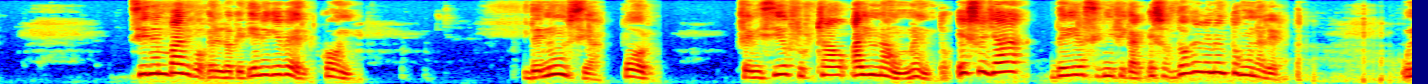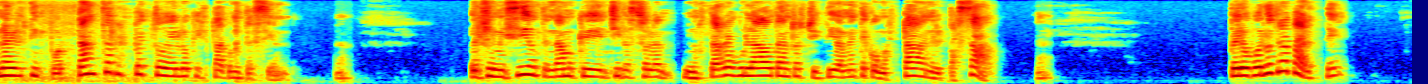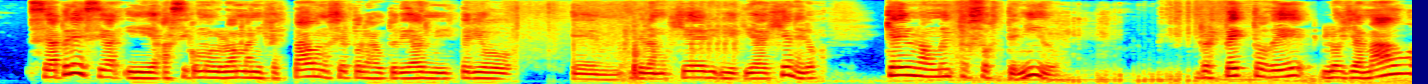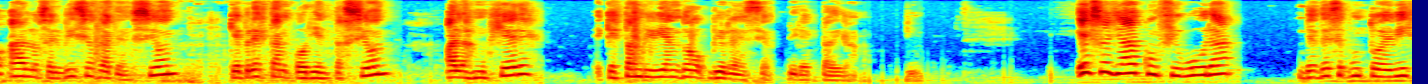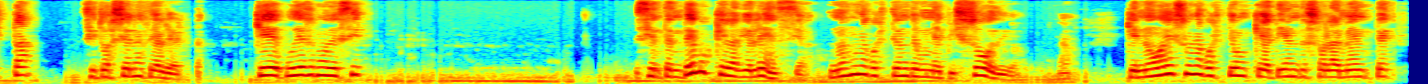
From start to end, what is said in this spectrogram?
Sin embargo, en lo que tiene que ver con denuncias por femicidio frustrado, hay un aumento. Eso ya debiera significar, esos dos elementos, una alerta. Una alerta importante respecto de lo que está aconteciendo. El femicidio, entendamos que en Chile solo no está regulado tan restrictivamente como estaba en el pasado. Pero por otra parte, se aprecia, y así como lo han manifestado, ¿no es cierto?, las autoridades del Ministerio em, de la Mujer y Equidad de Género, que hay un aumento sostenido respecto de los llamados a los servicios de atención que prestan orientación a las mujeres que están viviendo violencia directa, digamos. Eso ya configura, desde ese punto de vista, situaciones de alerta. Que pudiésemos decir, si entendemos que la violencia no es una cuestión de un episodio, que no es una cuestión que atiende solamente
